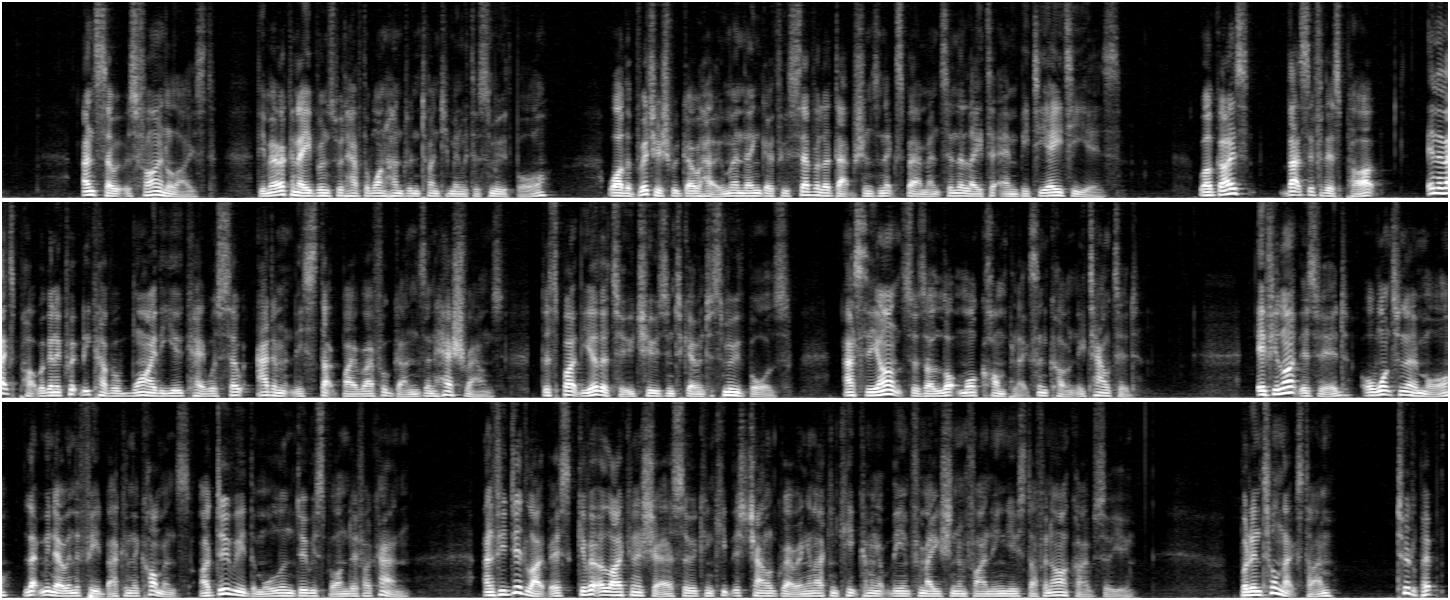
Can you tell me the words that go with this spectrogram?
And so it was finalised. The American Abrams would have the 120mm smoothbore, while the British would go home and then go through several adaptations and experiments in the later MBT 80 years. Well, guys, that's it for this part. In the next part, we're going to quickly cover why the UK was so adamantly stuck by rifle guns and HESH rounds, despite the other two choosing to go into smoothbores as the answers are a lot more complex than currently touted. If you like this vid or want to know more, let me know in the feedback in the comments. I do read them all and do respond if I can. And if you did like this, give it a like and a share so we can keep this channel growing and I can keep coming up with the information and finding new stuff in archives for you. But until next time, toodle pip.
